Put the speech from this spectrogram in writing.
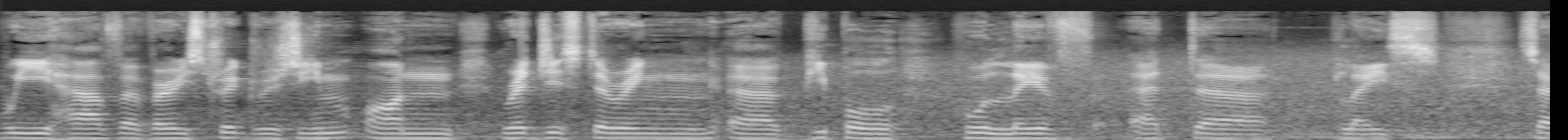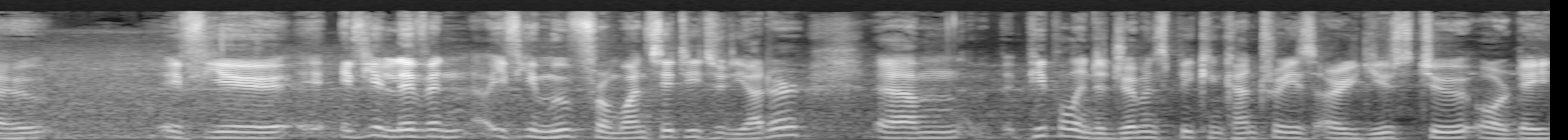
we have a very strict regime on registering uh, people who live at the place. So if you if you live in if you move from one city to the other um, people in the german speaking countries are used to or they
